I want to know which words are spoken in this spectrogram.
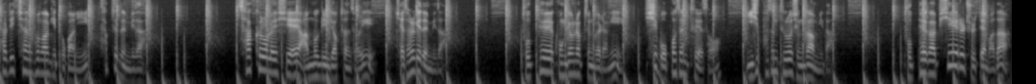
차디찬 소나기 도관이 삭제됩니다. 사크로레시의 암흑일격 전설이 재설계됩니다. 부패의 공격력 증가량이 15%에서 20%로 증가합니다. 부패가 피해를 줄 때마다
